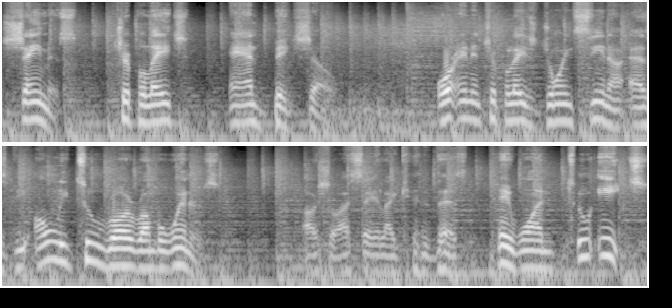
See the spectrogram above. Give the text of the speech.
Sheamus, Triple H, and Big Show. Orton and Triple H joined Cena as the only two Royal Rumble winners. Oh, or shall I say it like this? They won two each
